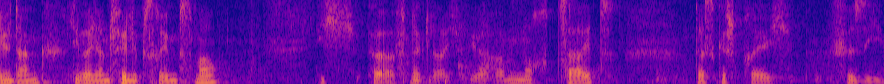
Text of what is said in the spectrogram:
Vielen Dank, lieber Jan Philipps Remsmar. Ich eröffne gleich, wir haben noch Zeit, das Gespräch für Sie.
